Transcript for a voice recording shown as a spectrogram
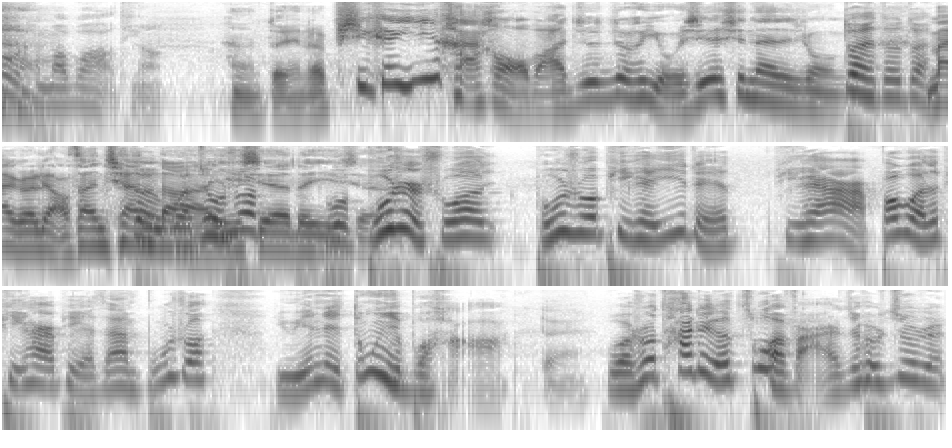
是他妈不好听。嗯，对，那 PK 一还好吧？就就是有些现在这种，对对对，卖个两三千的一些的一些，不是说不是说 PK 一这些 PK 二，包括它 PK 二、PK 三，不是说语音这东西不好。对，我说他这个做法就是就是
